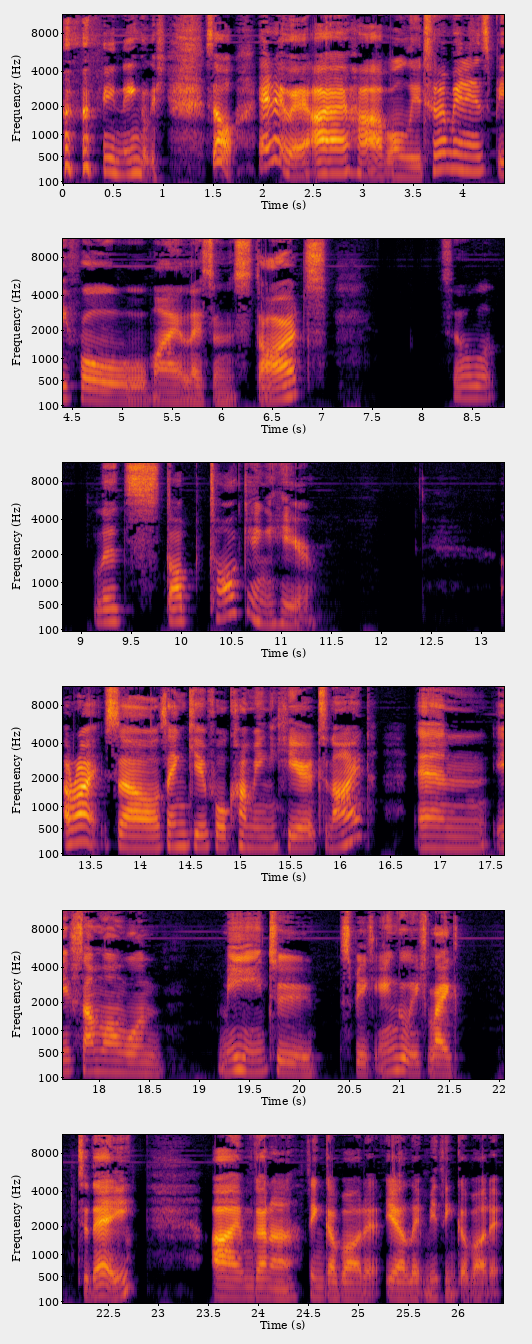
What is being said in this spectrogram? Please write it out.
in English. So anyway, I have only two minutes before my lesson starts. So let's stop talking here. Alright, so thank you for coming here tonight. And if someone want me to speak English like today, I'm gonna think about it. Yeah, let me think about it.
